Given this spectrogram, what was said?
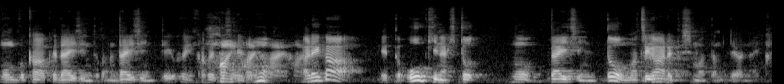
文部科学大臣とかの大臣っていうふうに書くんですけれどもあれが、えっと、大きな人の大臣と間違われてしまったのではないか。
